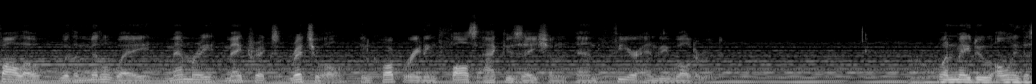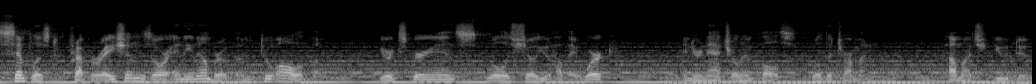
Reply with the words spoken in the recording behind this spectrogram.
follow with a middle way memory matrix ritual incorporating false accusation and fear and bewilderment. One may do only the simplest preparations or any number of them to all of them. Your experience will show you how they work, and your natural impulse will determine how much you do.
